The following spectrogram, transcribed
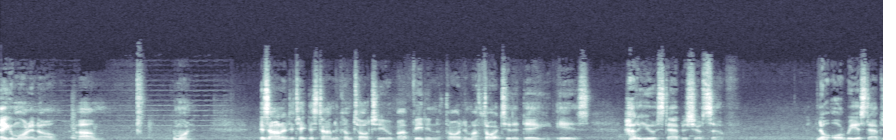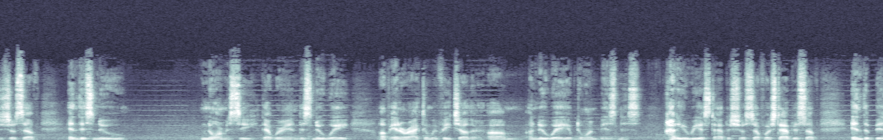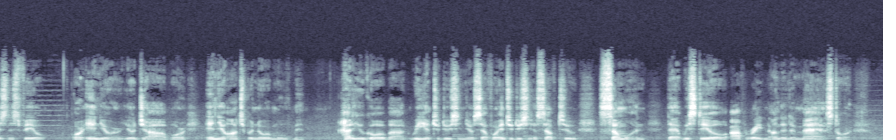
Hey, good morning, all. Um, good morning. It's an honor to take this time to come talk to you about feeding the thought. And my thought to the day is how do you establish yourself? You know, or reestablish yourself in this new normacy that we're in, this new way of interacting with each other, um, a new way of doing business. How do you reestablish yourself or establish yourself in the business field or in your, your job or in your entrepreneur movement? How do you go about reintroducing yourself or introducing yourself to someone that we still operating under the mask or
